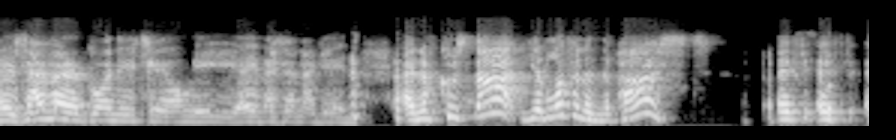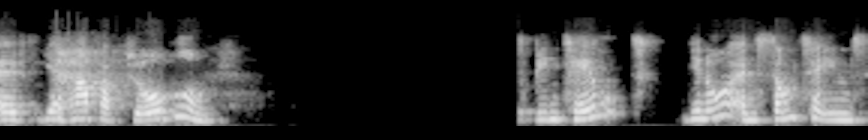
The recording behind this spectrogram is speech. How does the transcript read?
is ever going to tell me anything again. And of course that you're living in the past. If if if you have a problem it's been told you know, and sometimes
